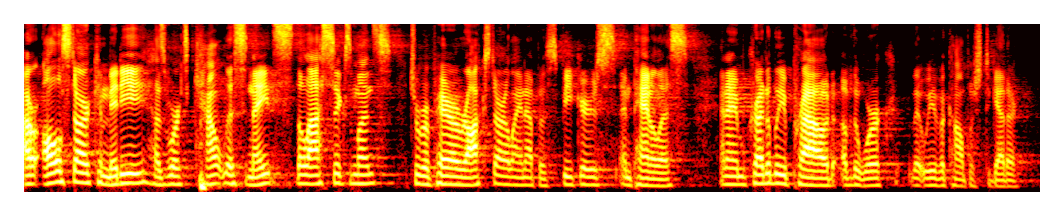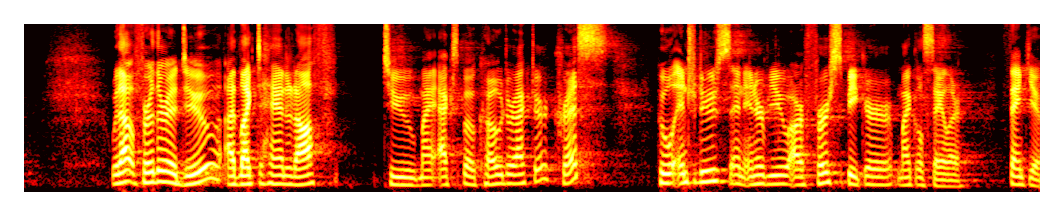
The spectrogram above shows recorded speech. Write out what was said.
Our all-star committee has worked countless nights the last six months to prepare a rockstar lineup of speakers and panelists, and I'm incredibly proud of the work that we've accomplished together. Without further ado, I'd like to hand it off to my Expo co-director, Chris, who will introduce and interview our first speaker, Michael Saylor. Thank you.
